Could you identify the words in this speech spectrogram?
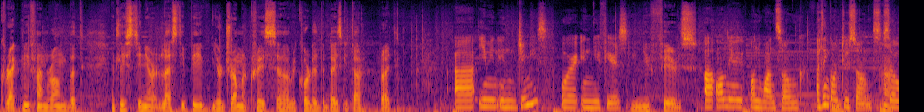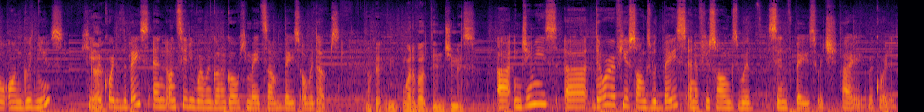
correct me if I'm wrong, but at least in your last EP, your drummer Chris uh, recorded the bass guitar, right? Uh, you mean in Jimmy's or in New Fears? In New Fears. Uh, only on one song. I think on two songs. Huh. So on Good News, he Yeah. recorded the bass, and on City Where We're Gonna Go, he made some bass overdubs. Okay, what about in Jimmy's? Uh, in Jimmy's, uh, there were a few songs with bass and a few songs with synth bass, which I recorded.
